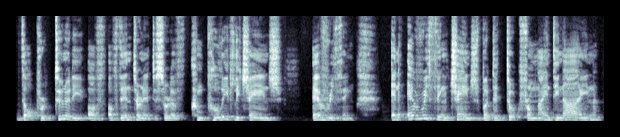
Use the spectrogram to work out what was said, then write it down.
the opportunity of of the internet to sort of completely change everything. And everything changed but it took from 99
